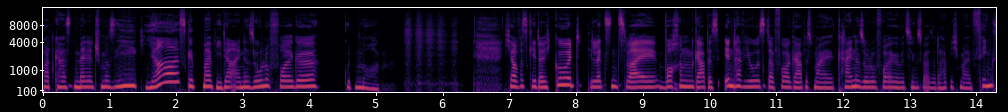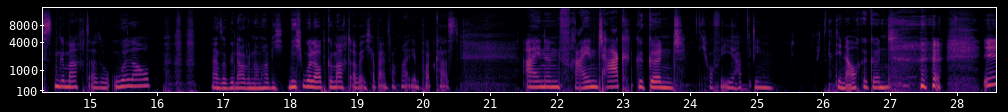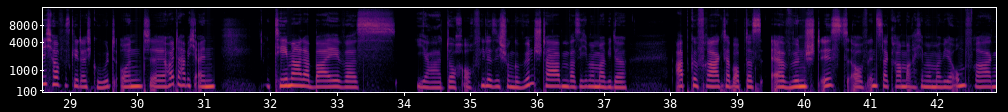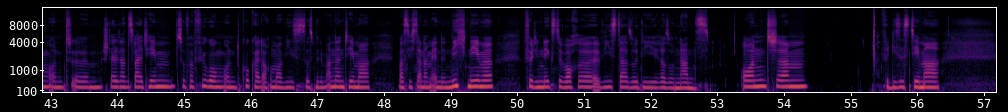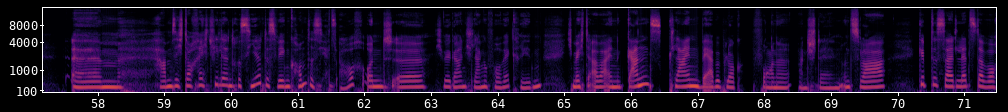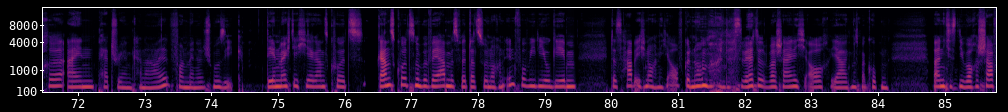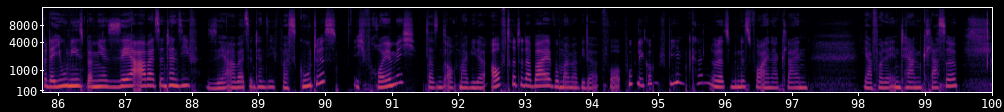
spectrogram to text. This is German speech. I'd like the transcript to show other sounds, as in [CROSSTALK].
Podcast Manage Musik. Ja, es gibt mal wieder eine Solo-Folge. Guten Morgen. Ich hoffe, es geht euch gut. Die letzten zwei Wochen gab es Interviews. Davor gab es mal keine Solo-Folge, beziehungsweise da habe ich mal Pfingsten gemacht, also Urlaub. [LAUGHS] Also genau genommen habe ich nicht Urlaub gemacht, aber ich habe einfach mal dem Podcast einen freien Tag gegönnt. Ich hoffe, ihr habt ihm den auch gegönnt. [LAUGHS] ich hoffe, es geht euch gut. Und äh, heute habe ich ein Thema dabei, was ja doch auch viele sich schon gewünscht haben, was ich immer mal wieder abgefragt habe, ob das erwünscht ist. Auf Instagram mache ich immer mal wieder Umfragen und ähm, stelle dann zwei Themen zur Verfügung und gucke halt auch immer, wie ist das mit dem anderen Thema, was ich dann am Ende nicht nehme für die nächste Woche, wie ist da so die Resonanz. Und ähm, für dieses Thema ähm, haben sich doch recht viele interessiert. Deswegen kommt es jetzt auch. Und äh, ich will gar nicht lange vorwegreden. Ich möchte aber einen ganz kleinen Werbeblock vorne anstellen. Und zwar gibt es seit letzter Woche einen Patreon-Kanal von Manage Musik. Den möchte ich hier ganz kurz, ganz kurz nur bewerben. Es wird dazu noch ein Infovideo geben. Das habe ich noch nicht aufgenommen. [LAUGHS] Das werde wahrscheinlich auch, ja, ich muss mal gucken wann ich es die Woche schaffe. Der Juni ist bei mir sehr arbeitsintensiv, sehr arbeitsintensiv, was gut ist. Ich freue mich. Da sind auch mal wieder Auftritte dabei, wo man mal wieder vor Publikum spielen kann oder zumindest vor einer kleinen, ja, vor der internen Klasse.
